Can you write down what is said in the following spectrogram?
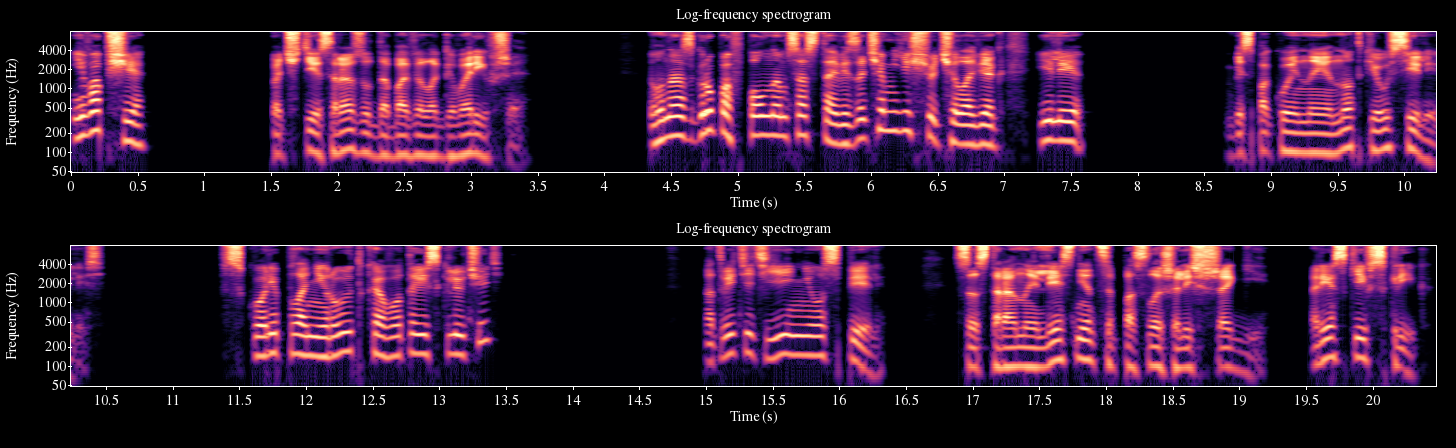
И вообще, почти сразу добавила говорившая. У нас группа в полном составе, зачем еще человек? Или... Беспокойные нотки усилились. Вскоре планируют кого-то исключить? Ответить ей не успели. Со стороны лестницы послышались шаги. Резкий вскрик.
